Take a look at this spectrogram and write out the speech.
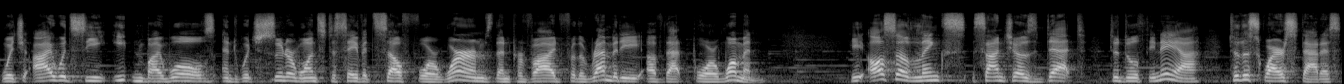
which I would see eaten by wolves and which sooner wants to save itself for worms than provide for the remedy of that poor woman. He also links Sancho's debt to Dulcinea to the squire's status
